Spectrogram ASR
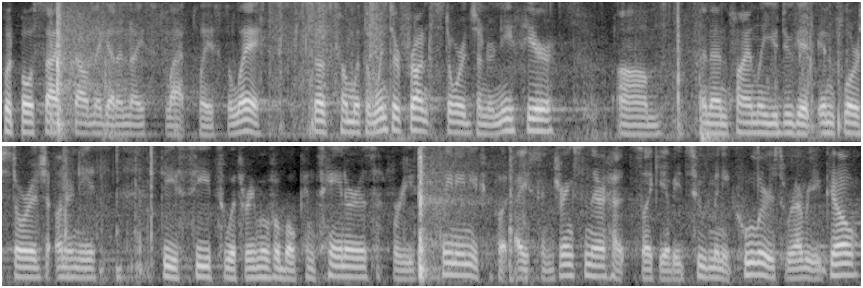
put both sides down, they got a nice flat place to lay. It does come with a winter front storage underneath here. Um, and then finally, you do get in-floor storage underneath these seats with removable containers for easy cleaning. You can put ice and drinks in there. It's like you have two mini coolers wherever you go,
